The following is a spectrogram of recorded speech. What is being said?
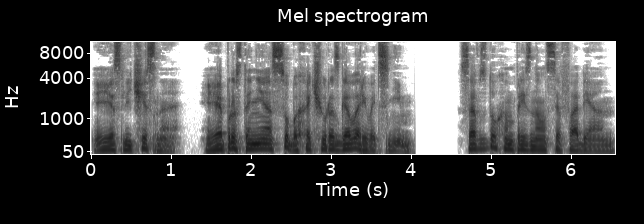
«Если честно, я просто не особо хочу разговаривать с ним», со вздохом признался Фабиан.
